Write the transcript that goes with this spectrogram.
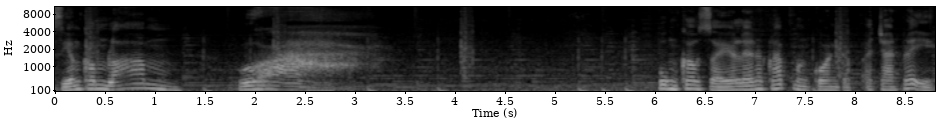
เสียงคำรามว้าพุ่งเข้าใส่กันแล้วนะครับ มังกรกับอาจารย์พระเอก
